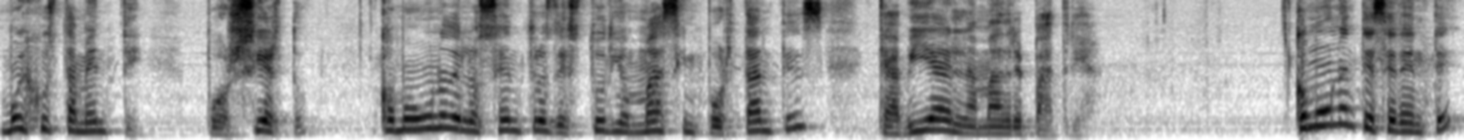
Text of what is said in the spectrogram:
muy justamente, por cierto, como uno de los centros de estudio más importantes que había en la madre patria. Como un antecedente,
